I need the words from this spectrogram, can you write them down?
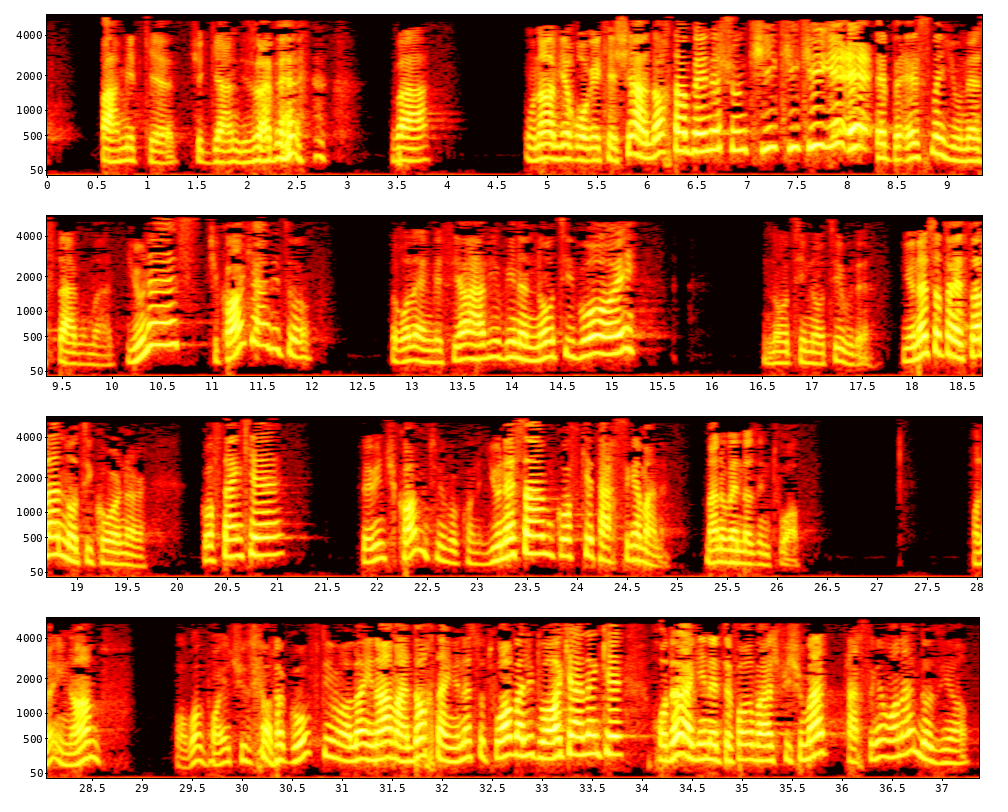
فهمید که چه گندی زده. و اونا هم یه قوره کشی انداختن بینشون. کی کی کی؟ به اسم یونس در اومد. یونس چی کار کردی تو؟ به قول انگلیسی ها have you been a naughty boy? نوتی نوتی بوده. یونس رو فرستادن نوتی کورنر. گفتن که ببین چی کار می‌تونی بکنی. یونس هم گفت که تقصیر منه. منو بندازین تو آب. حالا اینا هم بابا ما یه چیزی حالا گفتیم. حالا اینا هم انداختن یونس رو تو آب ولی دعا کردن که خدا اگه این اتفاق براش پیش اومد تقصیر ما نندازی ها.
